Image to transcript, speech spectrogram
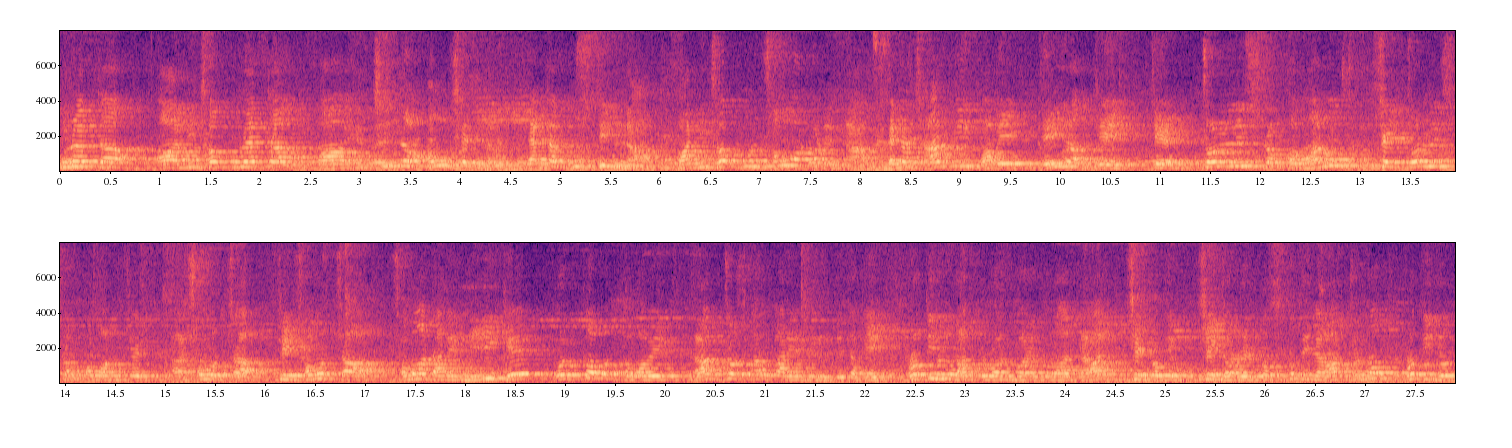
কোনো একটা নিছক কোনো একটা বিচ্ছিন্ন অংশের না, একটা গোষ্ঠীর না, বা নিছক কোন সংগঠনের না, এটা সার্বিকভাবে এই রাজ্যে যে চল্লিশ লক্ষ মানুষ, সেই চল্লিশ লক্ষ মানুষের সমস্যা সেই সমস্যা সমাধানের নিরিখে ঐক্যবদ্ধভাবে রাজ্য সরকারের বিরুদ্ধে যাতে প্রতিরোধ আন্দোলন করে তোলা যায় সেই প্রতি, সেই ধরনের প্রস্তুতি নেওয়ার জন্য প্রতিরোধ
